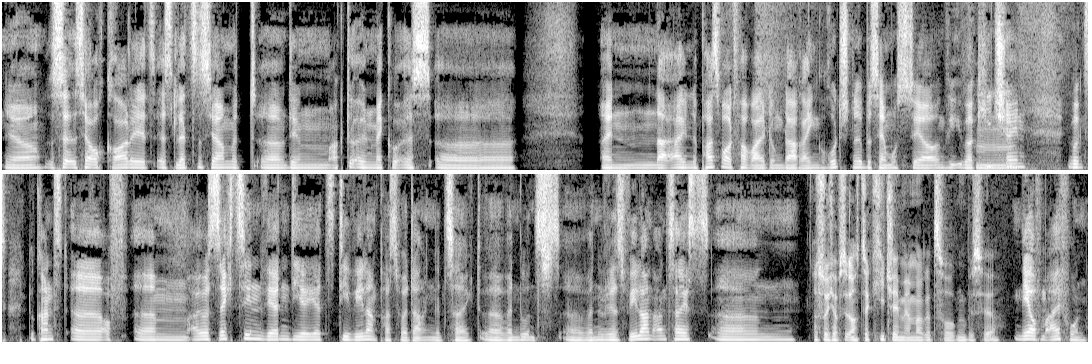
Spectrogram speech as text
Ja, das ist ja- ist ja auch gerade jetzt erst letztes Jahr mit äh, dem aktuellen macOS äh, eine eigene Passwortverwaltung da reingerutscht. Ne? Bisher musst du ja irgendwie über Mhm. Keychain. Übrigens, du kannst äh, auf ähm, iOS 16 werden dir jetzt die WLAN-Passwörter angezeigt. Äh, wenn du uns, äh, wenn du dir das WLAN anzeigst, ähm, Achso, ich habe sie aus der Keychain immer gezogen bisher. nee, auf dem iPhone.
